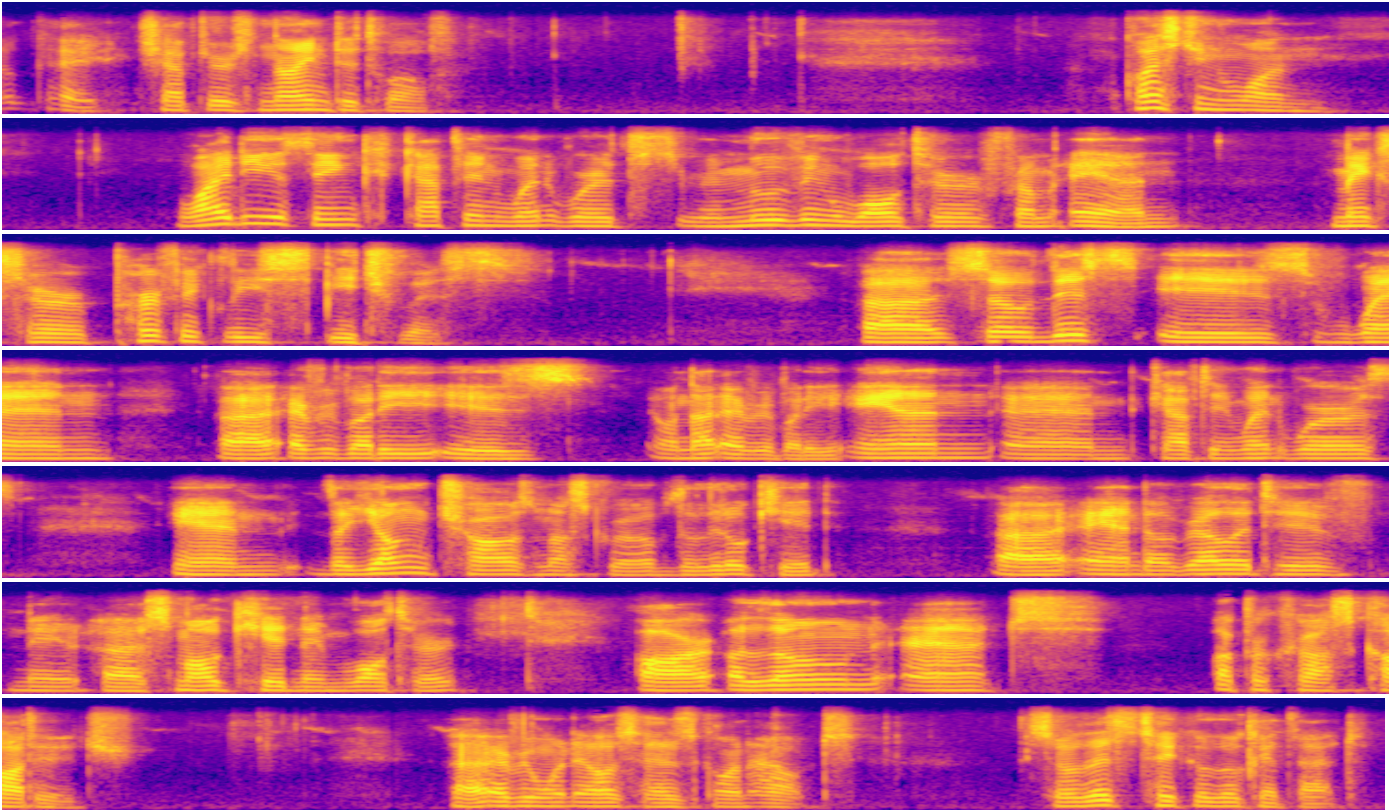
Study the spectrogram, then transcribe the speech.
Okay, chapters 9 to 12. Question 1. Why do you think Captain Wentworth's removing Walter from Anne makes her perfectly speechless? Uh, so this is when uh, everybody is, well, not everybody, Anne and Captain Wentworth and the young Charles Musgrove, the little kid, uh, and a relative named a small kid named Walter are alone at Uppercross Cottage. Uh, everyone else has gone out. So let's take a look at that.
